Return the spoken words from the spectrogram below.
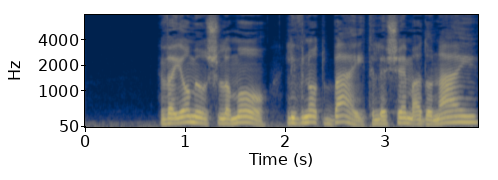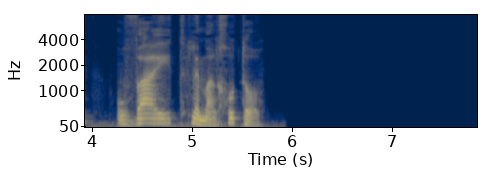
ויאמר שלמה לבנות בית לשם אדוני, ובית למלכותו.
